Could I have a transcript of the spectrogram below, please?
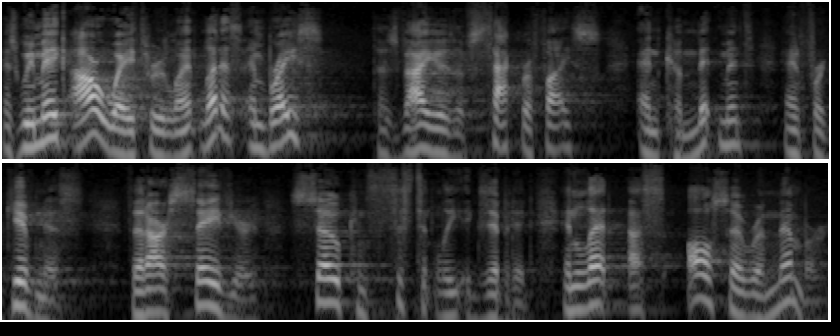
As we make our way through Lent, let us embrace those values of sacrifice and commitment and forgiveness that our Savior so consistently exhibited. And let us also remember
